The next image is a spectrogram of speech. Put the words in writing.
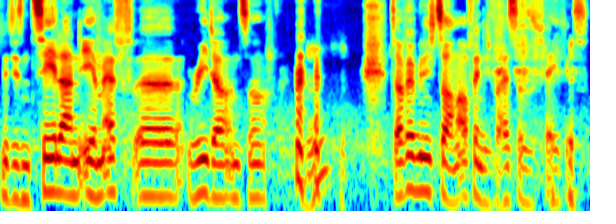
mit diesen Zählern, EMF-Reader und so. Hm? Dafür bin ich zu haben, auch wenn ich weiß, dass es fake ist.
